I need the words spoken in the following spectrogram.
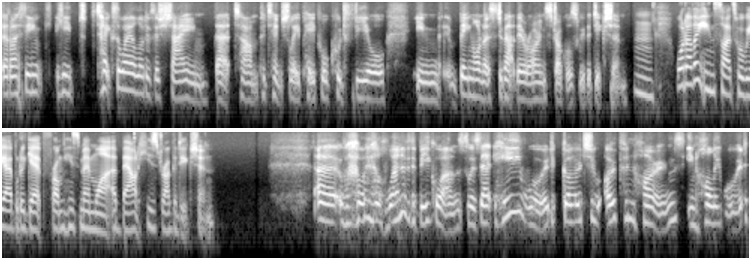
that I think he t- takes away a lot of the shame that um, potentially people could feel in being honest about their own struggles with addiction. Mm. What other insights were we able to get from his memoir about his drug addiction? Uh, well, one of the big ones was that he would go to open homes in Hollywood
